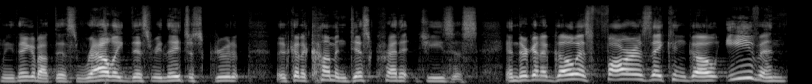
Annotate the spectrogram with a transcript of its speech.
when you think about this, rallied this religious group that's going to come and discredit Jesus. And they're going to go as far as they can go, even,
